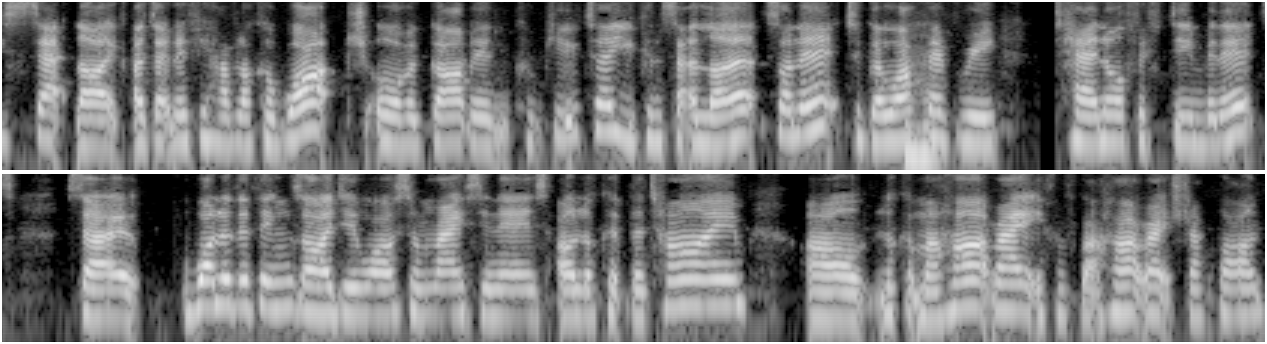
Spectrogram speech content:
set like I don't know if you have like a watch or a Garmin computer, you can set alerts on it to go off mm-hmm. every 10 or 15 minutes. So one of the things I do whilst I'm racing is I'll look at the time, I'll look at my heart rate if I've got heart rate strap on.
